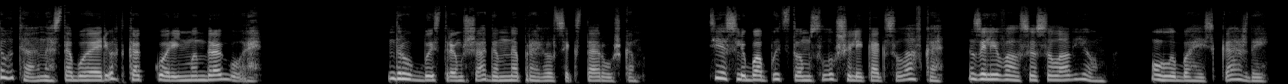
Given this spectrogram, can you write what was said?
То-то она с тобой орёт, как корень мандрагоры. Друг быстрым шагом направился к старушкам. Те с любопытством слушали, как Славка заливался соловьем, улыбаясь каждой,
